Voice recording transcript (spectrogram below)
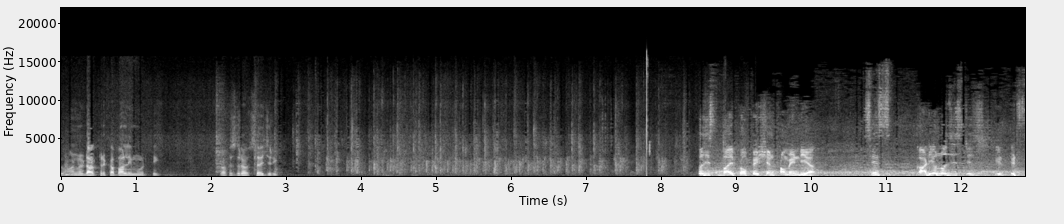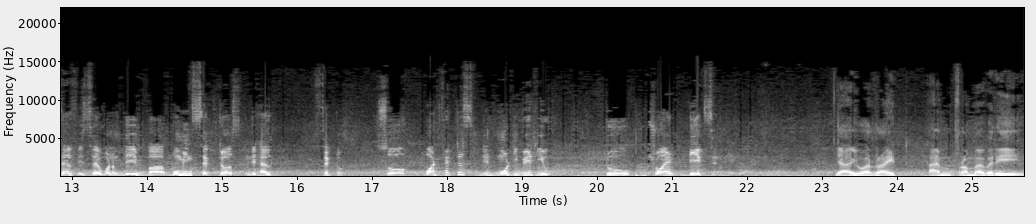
To honor Dr. Kabali Murthy, Professor of Surgery. cardiologist by profession from India. Since cardiologist is it itself is uh, one of the uh, booming sectors in the health sector. So, what factors did motivate you to join DXN? Yeah, you are right. I'm from a very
